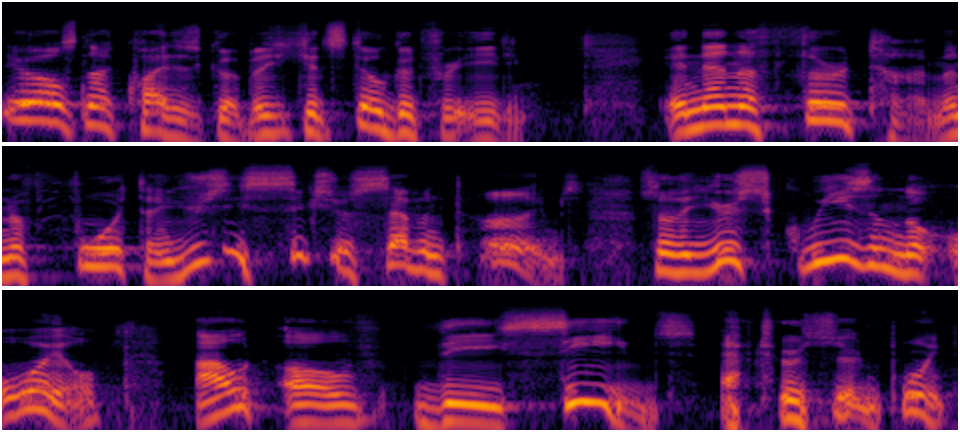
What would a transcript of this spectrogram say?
The oil's not quite as good, but it's still good for eating. and then a third time, and a fourth time, usually six or seven times, so that you're squeezing the oil out of the seeds after a certain point.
